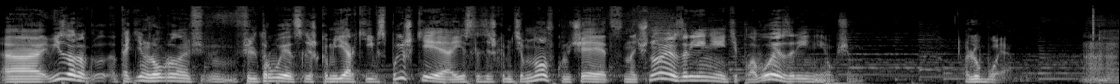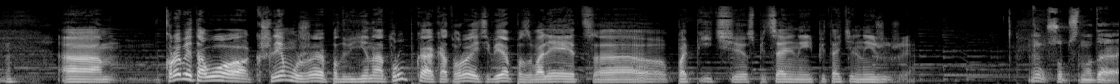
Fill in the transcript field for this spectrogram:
А, визор таким же образом фильтрует слишком яркие вспышки, а если слишком темно, включает ночное зрение, тепловое зрение, в общем, любое. Uh-huh. Кроме того, к шлему уже подведена трубка, которая тебе позволяет попить специальные питательные жижи. Ну, собственно, да,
